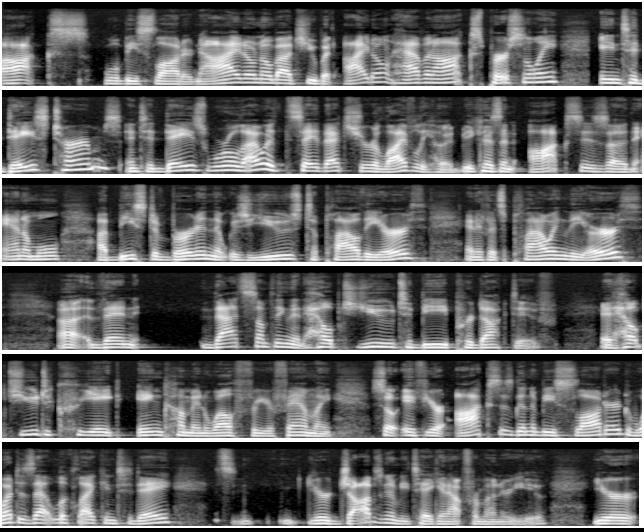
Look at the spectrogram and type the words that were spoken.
ox will be slaughtered. Now, I don't know about you, but I don't have an ox personally. In today's terms, in today's world, I would say that's your livelihood because an ox is an animal, a beast of burden that was used to plow the earth. And if it's plowing the earth, uh, then that's something that helped you to be productive. It helped you to create income and wealth for your family. So if your ox is going to be slaughtered, what does that look like in today? It's, your job's going to be taken out from under you. Your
